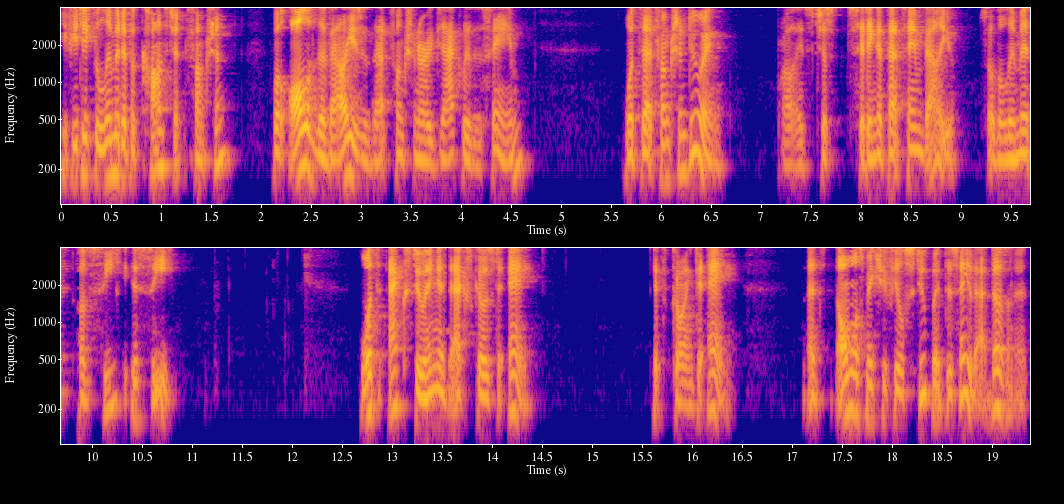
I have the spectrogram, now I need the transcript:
If you take the limit of a constant function, well, all of the values of that function are exactly the same. What's that function doing? Well, it's just sitting at that same value. So the limit of c is c. What's x doing as x goes to a? It's going to a. That almost makes you feel stupid to say that, doesn't it?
